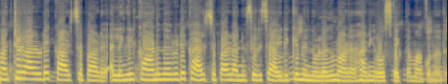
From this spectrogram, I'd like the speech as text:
മറ്റൊരാളുടെ കാഴ്ചപ്പാട് അല്ലെങ്കിൽ കാണുന്നവരുടെ കാഴ്ചപ്പാട് അനുസരിച്ചായിരിക്കും എന്നുള്ളതുമാണ് ഹണി റോസ് വ്യക്തമാക്കുന്നത്.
